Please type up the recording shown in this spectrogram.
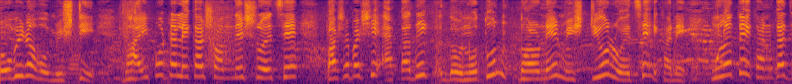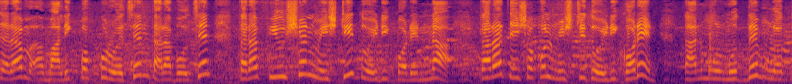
নবীনব মিষ্টি। ভাইফোঁটা লেখা সন্দেশ রয়েছে, পাশাপাশি একাধিক নতুন ধরনের মিষ্টিও রয়েছে এখানে। মূলত এখানকার যারা মালিকপক্ষ রয়েছেন, তারা বলছেন তারা ফিউশন মিষ্টি তৈরি করেন না। তারা যে সকল মিষ্টি তৈরি করেন, তার মধ্যে মূলত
